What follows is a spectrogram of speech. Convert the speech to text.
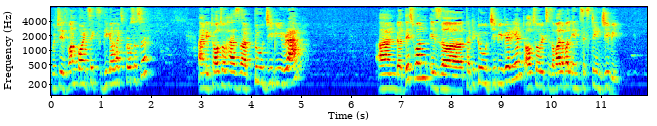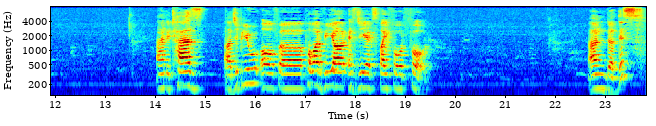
which is 1.6 gigahertz processor. And it also has a 2 GB RAM and uh, this one is a 32 GB variant. Also which is available in 16 GB and it has a GPU of uh, PowerVR SGX 544 and uh, this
